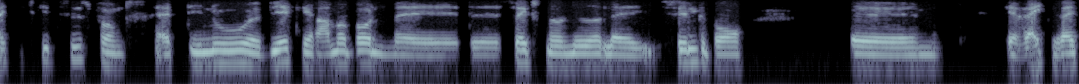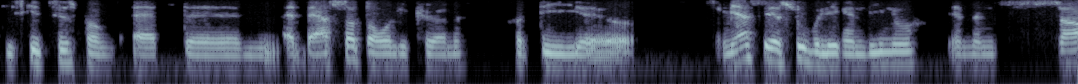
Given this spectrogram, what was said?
rigtig skidt tidspunkt, at de nu øh, virkelig rammer bunden med et øh, 6-0-nederlag i Silkeborg. Øh, det er et rigtig, rigtig skidt tidspunkt at, øh, at være så dårligt kørende, fordi øh, som jeg ser Superligaen lige nu, jamen, så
